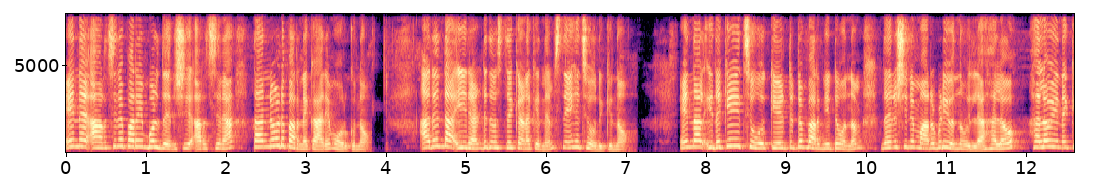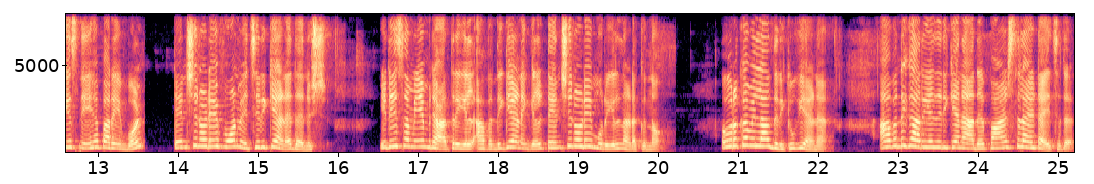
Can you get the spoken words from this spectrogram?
എന്നെ അർച്ചന പറയുമ്പോൾ ധനുഷ് അർച്ചന തന്നോട് പറഞ്ഞ കാര്യം ഓർക്കുന്നു. അതെന്താ ഈ രണ്ട് ദിവസത്തെ കണക്കെന്നും സ്നേഹ ചോദിക്കുന്നു. എന്നാൽ ഇതൊക്കെ ചോ കേട്ടിട്ടും പറഞ്ഞിട്ടും ഒന്നും ധനുഷിന് മറുപടി ഒന്നുമില്ല ഹലോ? ഹലോ എന്നൊക്കെ സ്നേഹ പറയുമ്പോൾ ടെൻഷനോടെ ഫോൺ വെച്ചിരിക്കുകയാണ് ധനുഷ്. ഇതേ സമയം രാത്രിയിൽ അവന്തികയാണെങ്കിൽ ടെൻഷനോടെ മുറിയിൽ നടക്കുന്നു. ഉറക്കമില്ലാതിരിക്കുകയാണ്. അവന്തിക അറിയാതിരിക്കാൻ അത് പാഴ്സലായിട്ട് അയച്ചത്.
